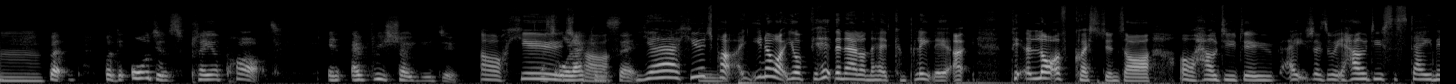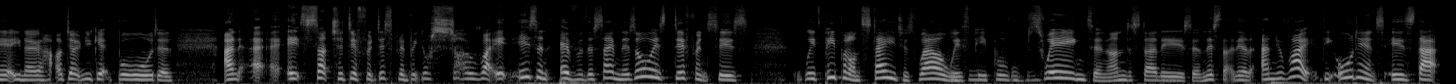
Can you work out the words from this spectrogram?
mm. but but the audience play a part in every show you do Oh, huge all I can part. say. Yeah, huge Mm. part. You know what? You've hit the nail on the head completely. I, a lot of questions are, oh, how do you do eight shows a week? How do you sustain it? You know, how don't you get bored? And and uh, it's such a different discipline. But you're so right. It isn't ever the same. There's always differences with people on stage as well, with Mm-hmm. people swings and understudies and this, that, and the other. And you're right. The audience is that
